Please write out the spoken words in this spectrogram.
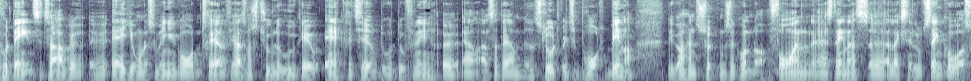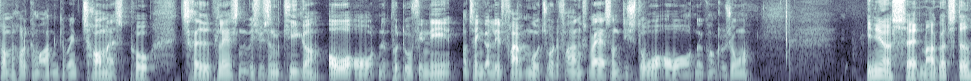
på dagens etape øh, af Jonas Vingegaard. Den 73. 20. udgave af Kriterium du Dauphiné øh, er altså der med slut. Richie Port vinder. Det gør han 17 sekunder foran øh, Stanas øh, Alexei Lutsenko, og så med holdkammeraten Geraint Thomas på tredjepladsen. Hvis vi sådan kigger overordnet på Dauphiné og tænker lidt frem mod Tour de France, hvad er sådan de store overordnede konklusioner? Ineos er et meget godt sted,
